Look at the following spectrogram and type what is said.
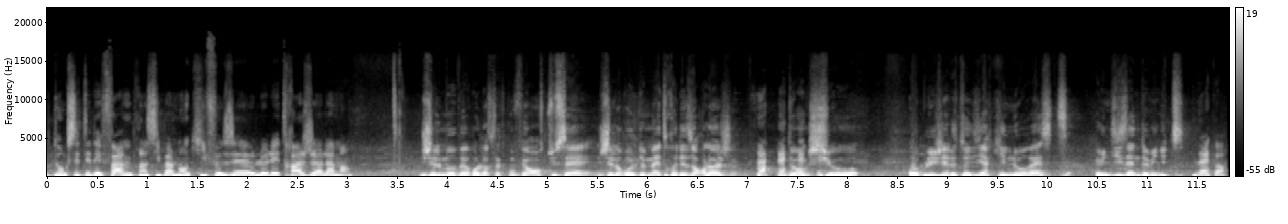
le- donc c'était des femmes principalement qui faisaient le lettrage à la main. J'ai le mauvais rôle dans cette conférence, tu sais, j'ai le rôle de maître des horloges. et donc je suis au- obligé de te dire qu'il nous reste une dizaine de minutes. D'accord.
